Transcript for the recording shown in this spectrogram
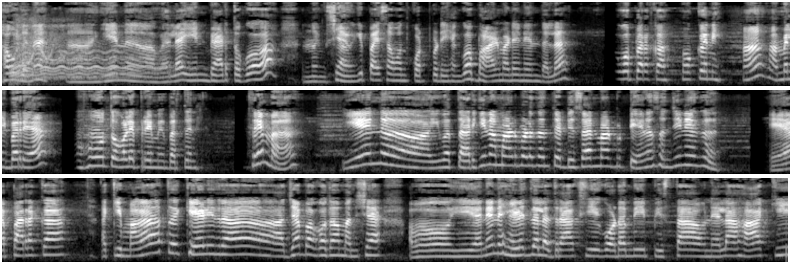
ಹೌದನ? ಏನು ಅವೆಲ್ಲ ಏನು ಬ್ಯಾಡ ತಗೋ? ನಂಗೆ ಶಾವಿಗೆ ಪಾಯಸ ಒಂದು ಕೊಟ್ಬಿಡಿ, ಹೆಂಗೋ ಭಾಳ ಮಾಡೇನೆ ಅಂದಲ್ಲ. ತಗೋ ಬರಕ ಹೋಗ್ಕನಿ. ಹಾಂ ಆಮೇಲೆ ಬರ್ರಿ ಹ್ಞೂ ತಗೊಳ್ಳಿ ಪ್ರೇಮಿ, ಬರ್ತೇನೆ. ಪ್ರೇಮ? ಏನು, ಇವತ್ತು ಅಡ್ಗಿನ ಮಾಡಬಾರ್ದಂತ ಡಿಸೈಡ್ ಮಾಡ್ಬಿಟ್ಟು. ಏನೋ ಸಂಜಿನ್ಯಾಗ ಏ ಪರಕ್ಕ ಆಕಿ ಮಗ ಕೇಳಿದ್ರ, ಅಜಬ್ ಆಗೋದ ಮನುಷ್ಯ. ಏನೇನು ಹೇಳಿದ್ದಲ್ಲ ದ್ರಾಕ್ಷಿ, ಗೋಡಂಬಿ, ಪಿಸ್ತಾ, ಅವನ್ನೆಲ್ಲ ಹಾಕಿ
